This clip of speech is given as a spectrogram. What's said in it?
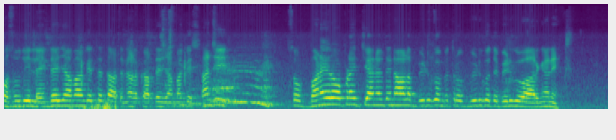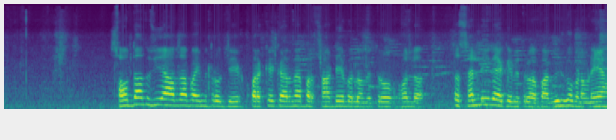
ਪਸ਼ੂ ਦੀ ਲੈਂਦੇ ਜਾਵਾਂਗੇ ਤੇ ਤੁਹਾਡੇ ਨਾਲ ਕਰਦੇ ਜਾਵਾਂਗੇ। ਸਾਂਝੀ ਸੋ ਬਣੇ ਰਹੋ ਆਪਣੇ ਚੈਨਲ ਦੇ ਨਾਲ ਵੀਡੀਓ ਮਿੱਤਰੋ ਵੀਡੀਓ ਤੇ ਵੀਡੀਓ ਆ ਰਹੀਆਂ ਨੇ। ਸੌਦਾ ਤੁਸੀਂ ਆਪ ਦਾ ਭਾਈ ਮਿੱਤਰੋ ਦੇਖ ਪਰਖ ਕੇ ਕਰਨਾ ਪਰ ਸਾਡੇ ਵੱਲੋਂ ਮਿੱਤਰੋ ਫੁੱਲ ਤਸੱਲੀ ਲੈ ਕੇ ਮਿੱਤਰੋ ਆਪਾਂ ਵੀਡੀਓ ਬਣਾਉਣੇ ਆ।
